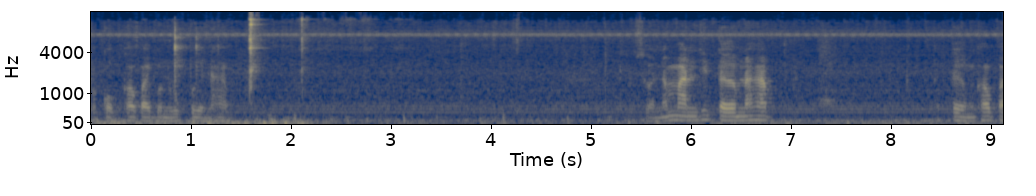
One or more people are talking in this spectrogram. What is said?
ประกบเข้าไปบนลูกปืนนะครับ ส่วนน้ำมันที่เติมนะครับ เติมเข้าไป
